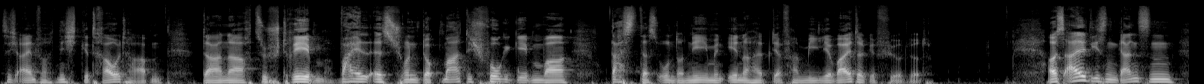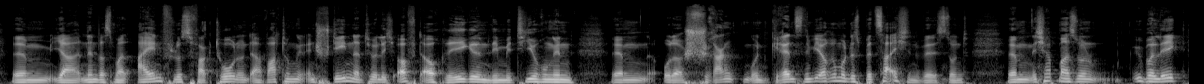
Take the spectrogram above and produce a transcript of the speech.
sich einfach nicht getraut haben, danach zu streben, weil es schon dogmatisch vorgegeben war, dass das Unternehmen innerhalb der Familie weitergeführt wird. Aus all diesen ganzen, ähm, ja, nennen wir es mal Einflussfaktoren und Erwartungen entstehen natürlich oft auch Regeln, Limitierungen ähm, oder Schranken und Grenzen, wie auch immer du es bezeichnen willst. Und ähm, ich habe mal so überlegt,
